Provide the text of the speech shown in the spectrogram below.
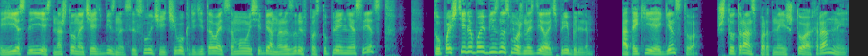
Если есть на что начать бизнес и в случае чего кредитовать самого себя на разрыв поступления средств, то почти любой бизнес можно сделать прибыльным. А такие агентства, что транспортные, что охранные,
